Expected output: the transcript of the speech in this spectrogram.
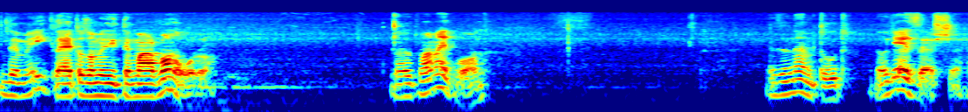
De melyik lehet az, de már van óra? Na, ott már megvan. Ezzel nem tud. De hogy ezzel se.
